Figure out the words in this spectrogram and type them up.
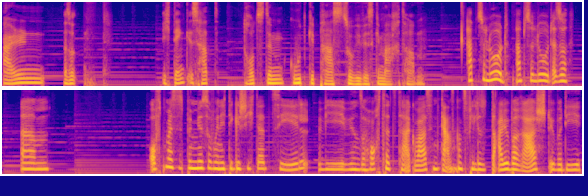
allen, also ich denke, es hat trotzdem gut gepasst, so wie wir es gemacht haben. Absolut, absolut. Also ähm, Oftmals ist es bei mir so, wenn ich die Geschichte erzähle, wie, wie unser Hochzeitstag war, sind ganz, ganz viele total überrascht über die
